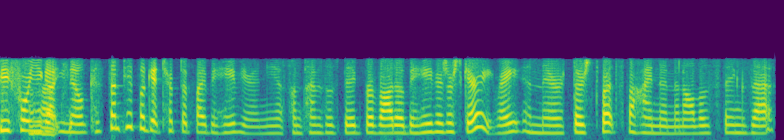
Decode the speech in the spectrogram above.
Before you Uh, got, you know, because some people get tripped up by behavior, and you know, sometimes those big bravado behaviors are scary, right? And there, there's threats behind them, and all those things that,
